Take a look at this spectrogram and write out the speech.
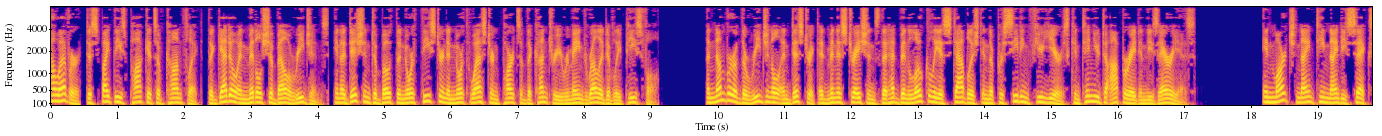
However, despite these pockets of conflict, the Gedo and Middle Shabelle regions, in addition to both the northeastern and northwestern parts of the country remained relatively peaceful. A number of the regional and district administrations that had been locally established in the preceding few years continued to operate in these areas. In March 1996,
